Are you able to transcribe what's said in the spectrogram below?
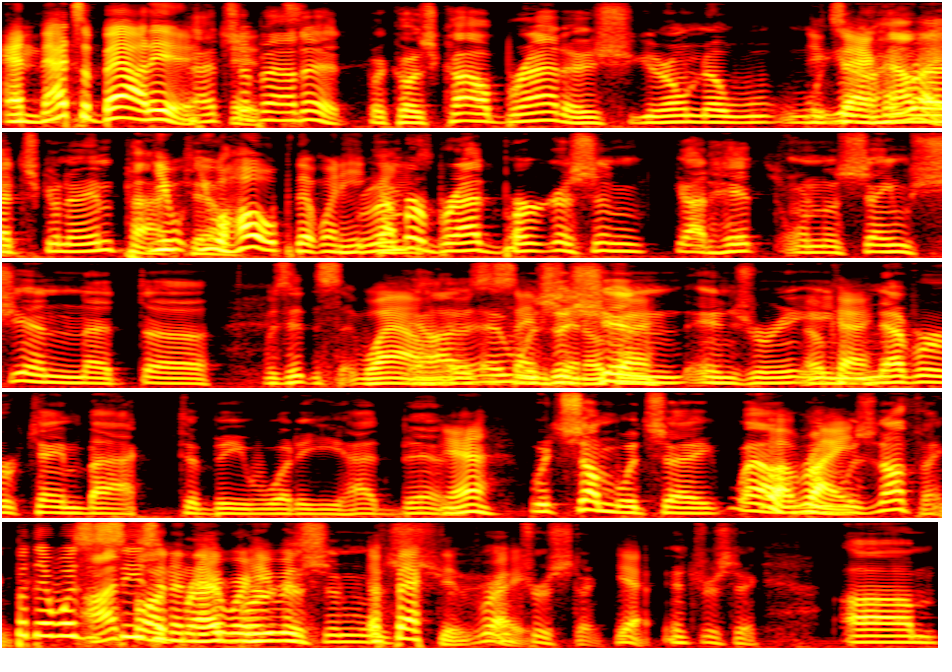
and that's about it. That's about it because Kyle Bradish, you don't know, w- you know how right. that's going to impact You him. you hope that when he Remember, comes Brad Bergesen got hit on the same shin that. Uh, was it the, s- wow yeah, it was, the it same was a shin, okay. injury. Okay. He never came back to be what he had been. Yeah. Which some would say, well, Well, he right. was nothing. But there was a I season in Brad there where he was Bergesen effective, right. Interesting. Yeah. Interesting. Um,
